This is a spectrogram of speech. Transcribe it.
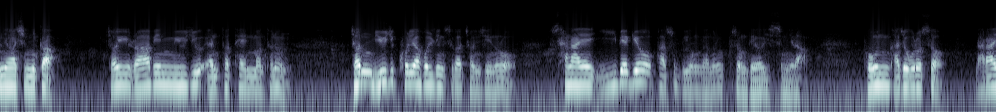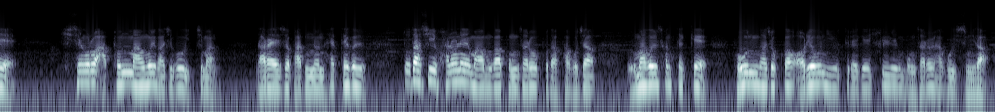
안녕하십니까. 저희 라빈 뮤즈 엔터테인먼트는 전 뮤직 코리아 홀딩스가 전신으로 산하의 200여 가수 무용단으로 구성되어 있습니다. 본 가족으로서 나라에 희생으로 아픈 마음을 가지고 있지만 나라에서 받는 혜택을 또다시 환원의 마음과 봉사로 보답하고자 음악을 선택해 본 가족과 어려운 이웃들에게 힐링 봉사를 하고 있습니다.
